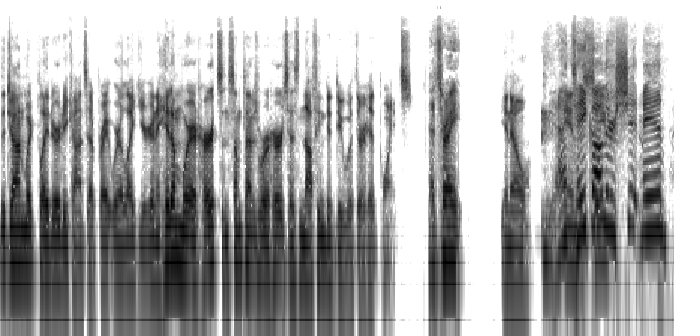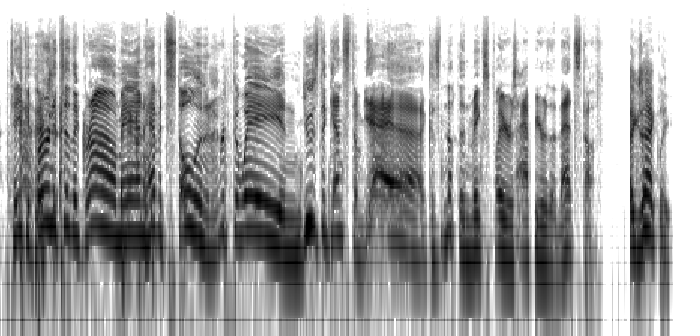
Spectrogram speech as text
the John Wick play dirty concept, right? Where like you're going to hit them where it hurts, and sometimes where it hurts has nothing to do with their hit points. That's right. You know, yeah, take the safe- all their shit, man. Take it, burn it to the ground, man. Have it stolen and ripped away and used against them. Yeah, because nothing makes players happier than that stuff. Exactly.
